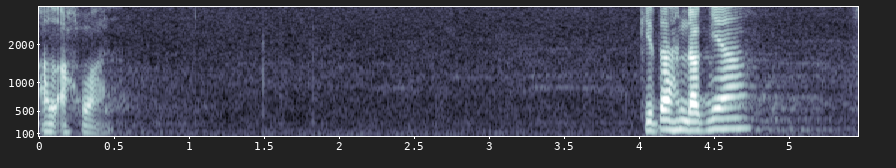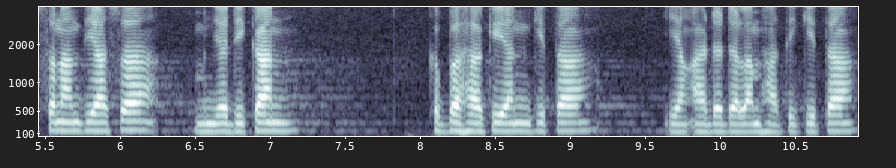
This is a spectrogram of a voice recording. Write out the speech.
al-ahwal. Kita hendaknya senantiasa menjadikan kebahagiaan kita yang ada dalam hati kita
